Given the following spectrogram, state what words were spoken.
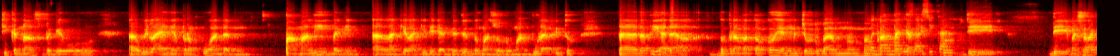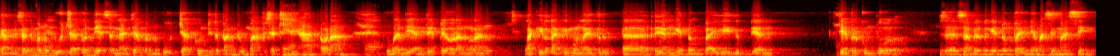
dikenal sebagai uh, wilayahnya perempuan. Dan pamali bagi laki-laki uh, di NTT untuk masuk rumah bulat itu Uh, tapi ada beberapa tokoh yang mencoba mempraktekkan itu di di masyarakat. Misalnya menumbuk yeah. jagung, dia sengaja menumbuk jagung di depan rumah bisa ya. dilihat yeah. orang. Yeah. Kemudian di NTP orang-orang laki-laki mulai ter, uh, yang gendong bayi kemudian dia berkumpul sambil menggendong bayinya masing-masing.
